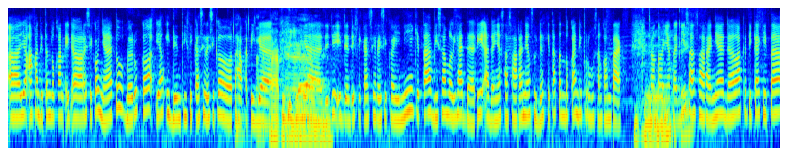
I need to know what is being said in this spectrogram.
eh, yang akan ditentukan eh, resikonya itu baru ke yang identifikasi risiko tahap ketiga. Tahap ketiga. Ya, jadi identifikasi risiko ini kita bisa melihat dari adanya sasaran yang sudah kita tentukan di perumusan konteks. Oke. Contohnya tadi Oke. sasarannya adalah ketika kita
